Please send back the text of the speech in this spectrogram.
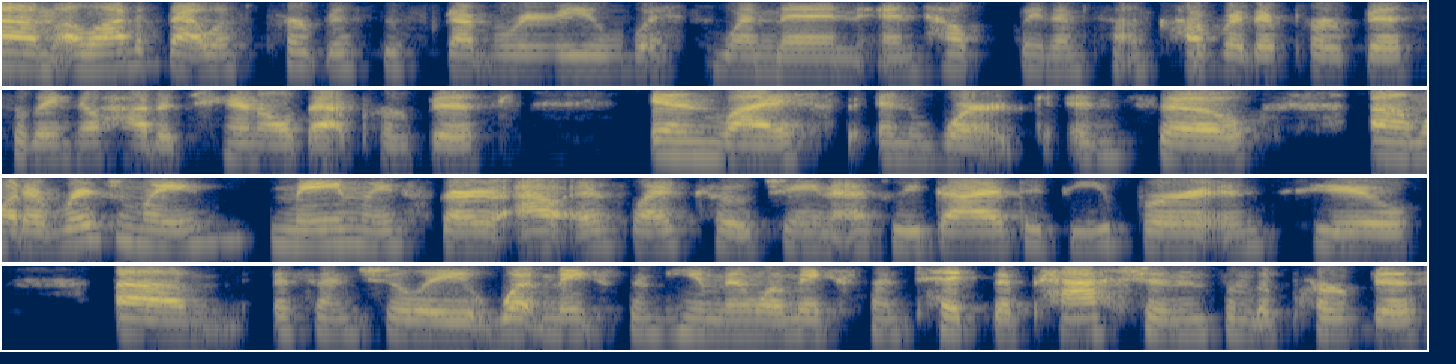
um, a lot of that was purpose discovery with women and helping them to uncover their purpose, so they know how to channel that purpose in life and work. And so um, what originally mainly started out as life coaching, as we dived deeper into um, essentially what makes them human, what makes them tick, the passions and the purpose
